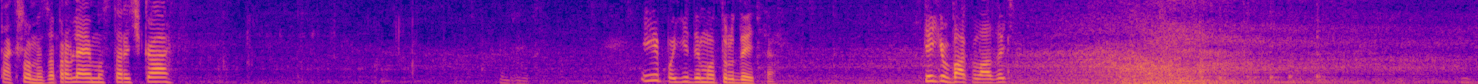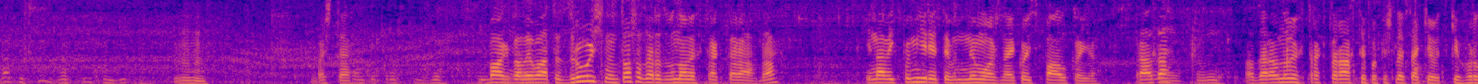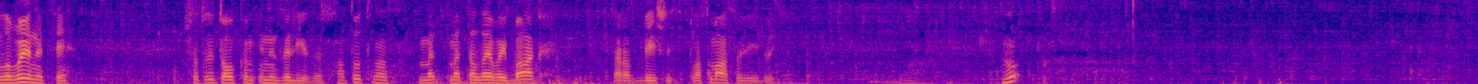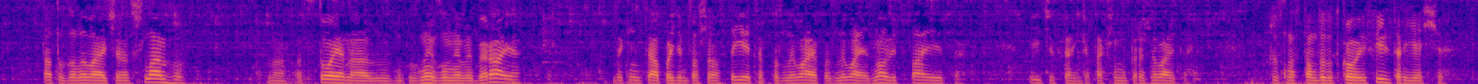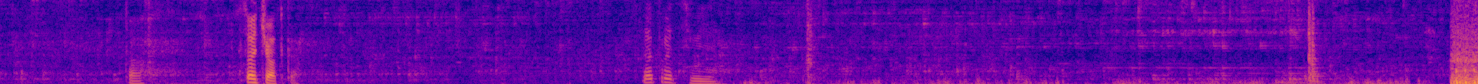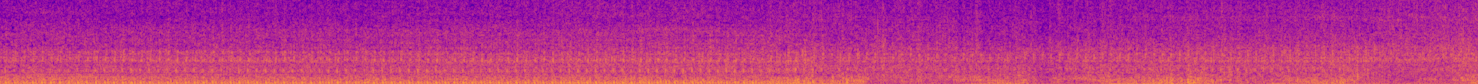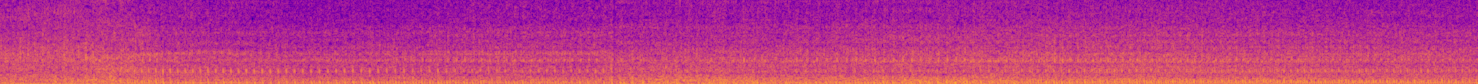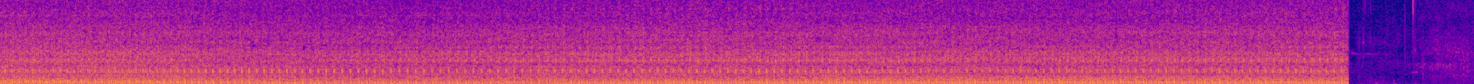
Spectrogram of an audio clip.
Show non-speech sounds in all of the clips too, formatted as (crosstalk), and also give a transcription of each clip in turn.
Так, що ми заправляємо старичка. І поїдемо трудитися. Скільки в бак влазить? 26-28 літрів. Угу. Бачите, бак заливати зручно, не то, що зараз в нових тракторах, да? І навіть поміряти не можна якоюсь палкою. Правда? А зараз в нових тракторах типу пішли всякі такі горловиниці, що туди толком і не залізеш. А тут у нас металевий бак. Зараз більшість пластмасові йдуть. Ну. Тато заливає через шлангу. На, знизу не вибирає. До кінця потім то, що остається, позливає, позливає, знов відстаюється. І чистенько, так що не переживайте. Плюс у нас там додатковий фільтр є ще. То все чітко. все працює.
